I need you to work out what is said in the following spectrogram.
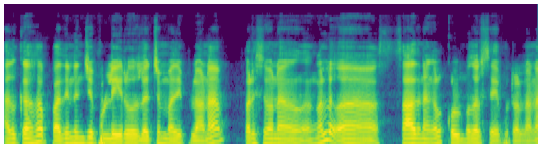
அதுக்காக 15.20 லட்சம் மதிப்பிலான பரிசோதனைகள் சாதனங்கள் கொள்முதல் செய்யப்பட்டுள்ளன.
